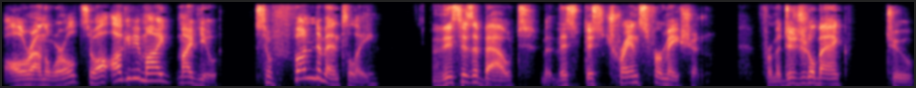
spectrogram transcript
all around the world. So I'll, I'll give you my, my view. So fundamentally, this is about this, this transformation from a digital bank to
